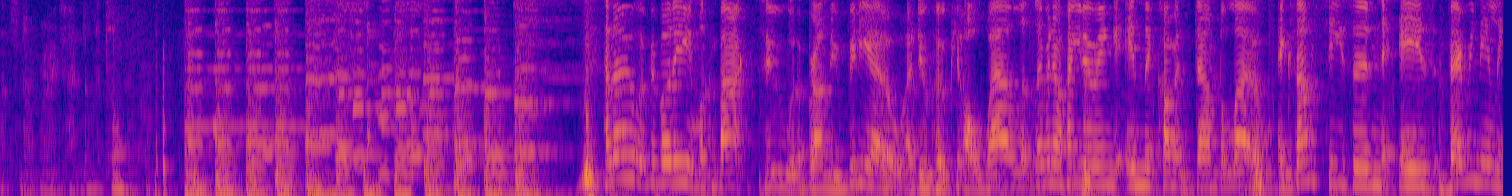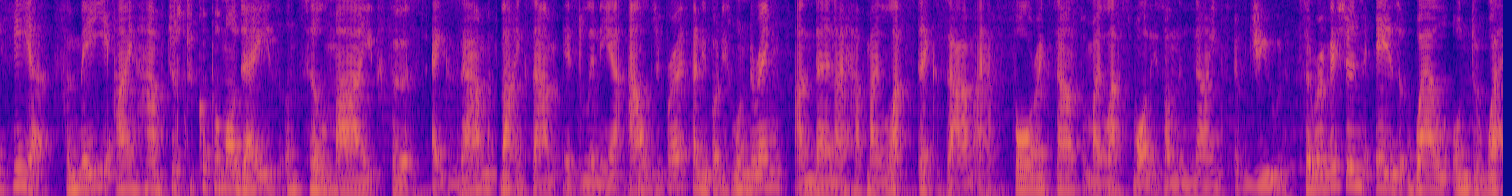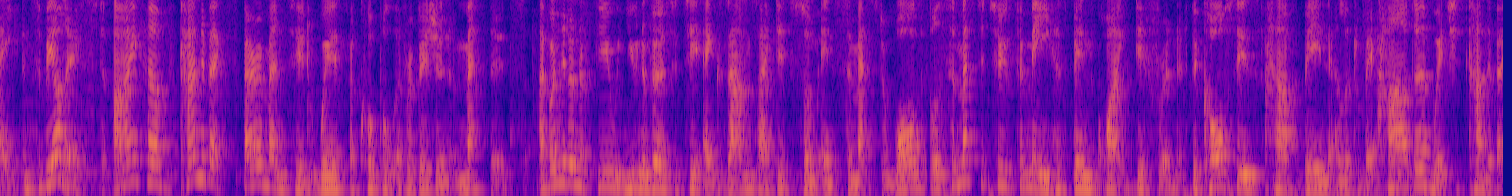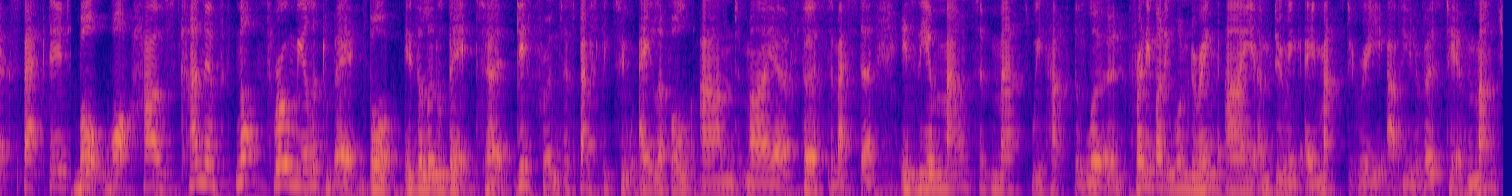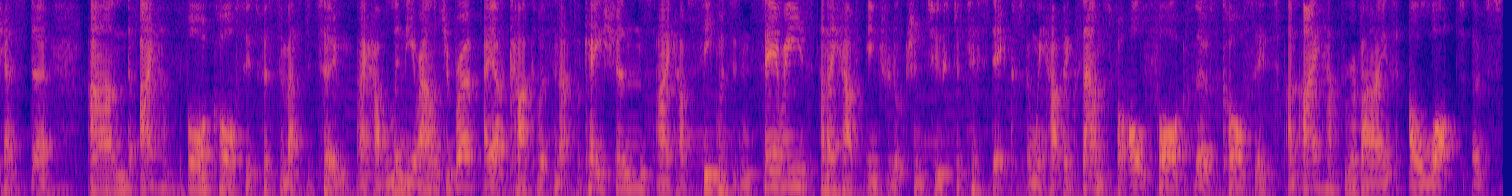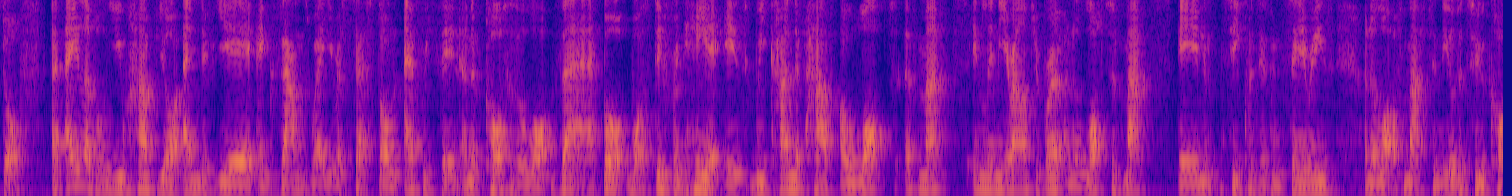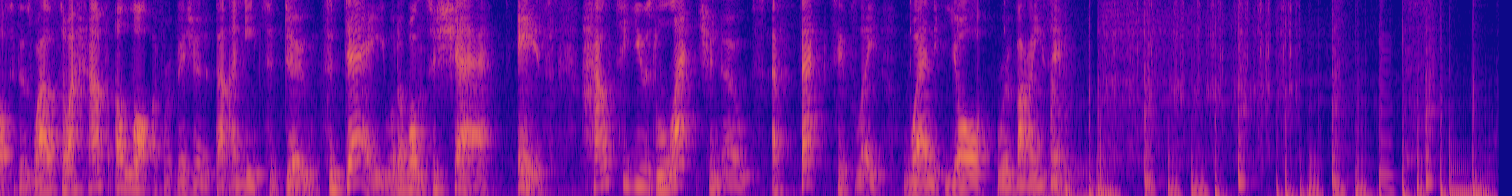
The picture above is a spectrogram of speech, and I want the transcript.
that's not right angle at all. Hello everybody and welcome back to a brand new video. I do hope you're all well. Let me know how you're doing in the comments down below. Exam season is very nearly here. For me, I have just a couple more days until my first exam. That exam is linear algebra, if anybody's wondering. And then I have my last exam. I have four exams, but my last one is on the 9th of June. So revision is well underway. And to be honest, I have kind of experimented with a couple of revision methods. I've only done a few university exams. I did some in semester one, but semester two for me has been quite different. The courses have been a little bit harder, which is kind of expected, but what has kind of not thrown me a little bit, but is a little bit uh, different, especially to A-level and my uh, first semester, is the amount of maths we have to learn. For anybody wondering, I am doing a maths degree at the University of Manchester, and I have four courses for semester two. I have linear algebra, I have calculus and applications, I have sequences and series, and I have introduction to statistics. And we have exams for all four of those courses. And I have to revise a lot of stuff. At A-level, you have your end of year exams where you're assessed on everything, and of course there's a lot there. But what's different here is we kind of have a lot of maths in linear algebra and a lot of maths in sequences and series and a lot of maths in the other two courses as well. So I have a lot of revision that I need to do. Today, what I want to share is how to use lecture notes effectively when you're revising.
